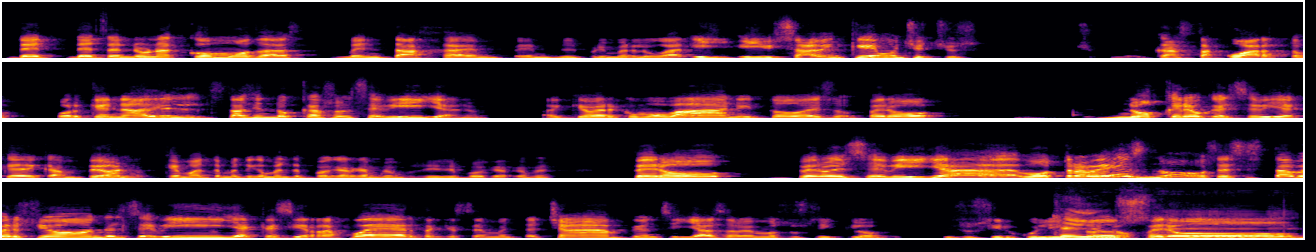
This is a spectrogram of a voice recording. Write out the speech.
de, tener una cómoda ventaja en, el primer lugar. Y, ¿saben qué, muchachos? Hasta cuarto, porque nadie está haciendo caso al Sevilla, ¿no? Hay que ver cómo van y todo eso, pero no creo que el Sevilla quede campeón, que matemáticamente puede quedar campeón, pues sí, sí puede quedar campeón, pero, pero el Sevilla, otra vez, ¿no? O sea, es esta versión del Sevilla que cierra fuerte, que se mete a Champions y ya sabemos su ciclo y su circulito, ¿no? Pero. Eh,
